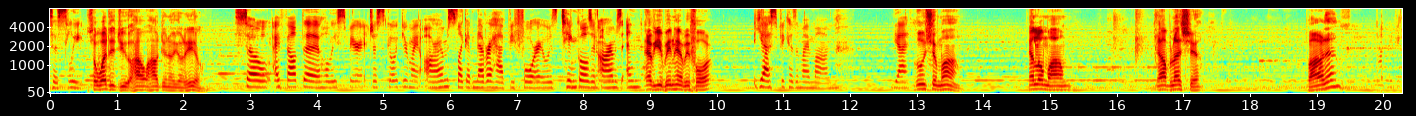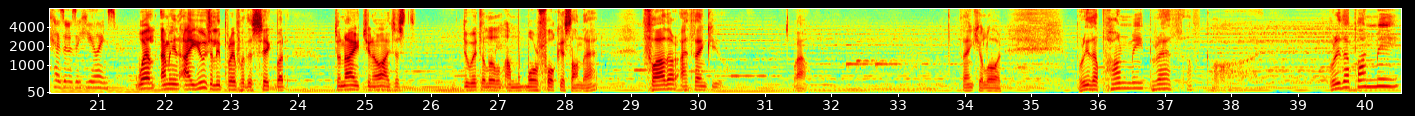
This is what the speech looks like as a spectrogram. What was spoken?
to sleep. So what did you? How how do you know you're healed? So I felt the Holy Spirit just go through my arms like I've never had before. It was tingles in arms, and Have you been here before? yes, because of my mom. Yes. Who's your mom? Hello, mom. God bless you. Pardon? Because it was a healing service. Well, I mean, I usually pray for the sick, but tonight, you know, I just do it a little. I'm more focused on that. Father, I thank you. Wow. Thank you, Lord. Breathe upon me, breath of God. Breathe upon me,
